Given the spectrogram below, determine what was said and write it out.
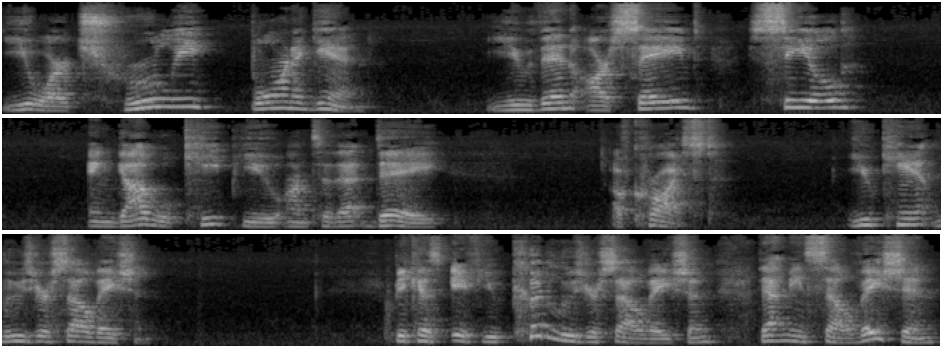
you are truly born again, you then are saved, sealed, and God will keep you unto that day of Christ. You can't lose your salvation. Because if you could lose your salvation, that means salvation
